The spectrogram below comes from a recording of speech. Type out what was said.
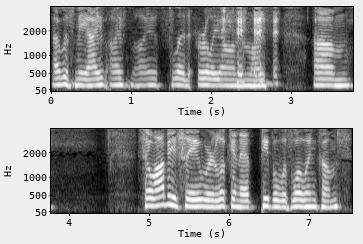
That was me. I, I, I fled early on in life. Um, so obviously we're looking at people with low incomes,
